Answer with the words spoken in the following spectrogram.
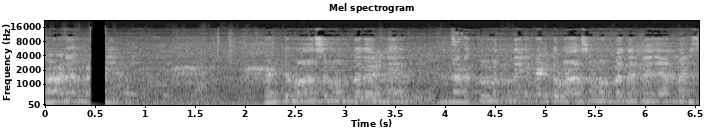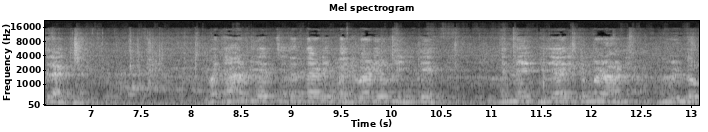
കാണാൻ വേണ്ടി രണ്ട് മാസം മുമ്പ് തന്നെ നടക്കുമെന്ന് രണ്ട് മാസം മുമ്പ് തന്നെ ഞാൻ മനസ്സിലാക്കി. അപ്പൊ ഞാൻ വിചാരിച്ചു ഇതെന്താണ് ഈ പരിപാടിയൊന്നും ഇല്ലേ എന്ന് വിചാരിക്കുമ്പോഴാണ് വീണ്ടും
